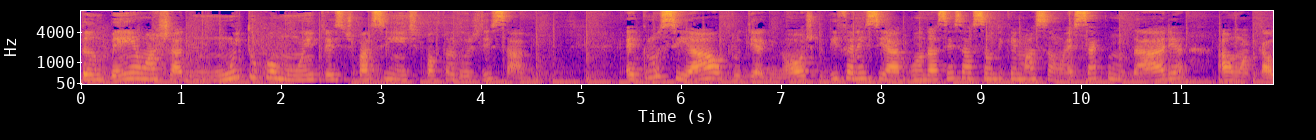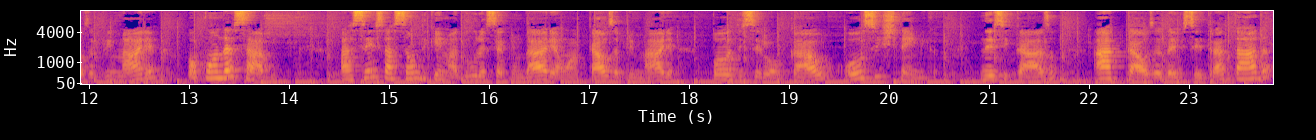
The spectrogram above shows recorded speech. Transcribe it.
também é um achado muito comum entre esses pacientes portadores de SAB. É crucial para o diagnóstico diferenciar quando a sensação de queimação é secundária a uma causa primária ou quando é SAB. A sensação de queimadura secundária a uma causa primária pode ser local ou sistêmica. Nesse caso, a causa deve ser tratada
